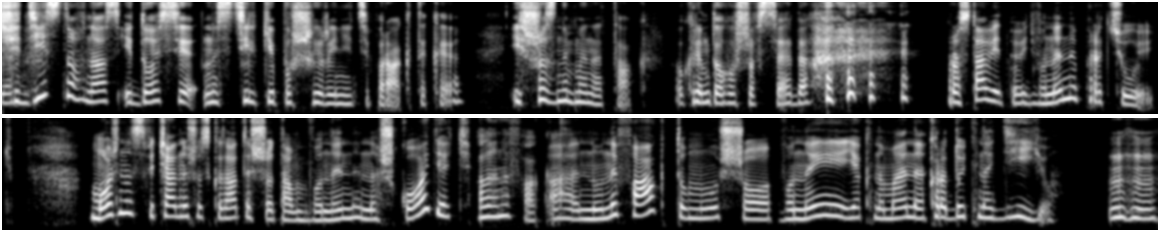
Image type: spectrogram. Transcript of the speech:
Чи дійсно в нас і досі настільки поширені ці практики? І що з ними не так? Окрім того, що все, да? Проста відповідь: вони не працюють. Можна, звичайно, що сказати, що там вони не нашкодять, але не факт. А, Ну не факт, тому що вони, як на мене, крадуть надію. Угу,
